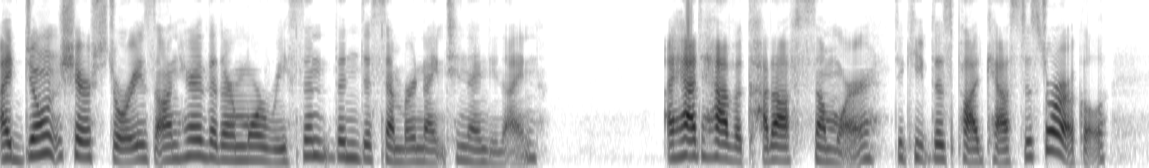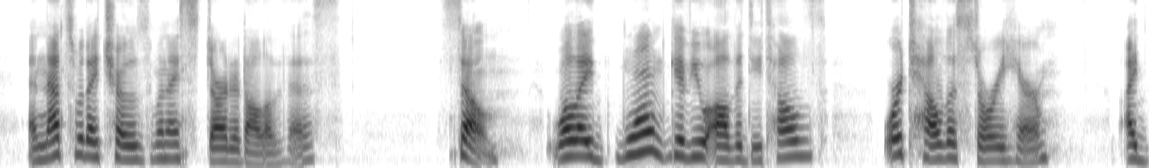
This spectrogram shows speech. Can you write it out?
I don't share stories on here that are more recent than December 1999. I had to have a cutoff somewhere to keep this podcast historical, and that's what I chose when I started all of this. So, while I won't give you all the details or tell the story here, I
